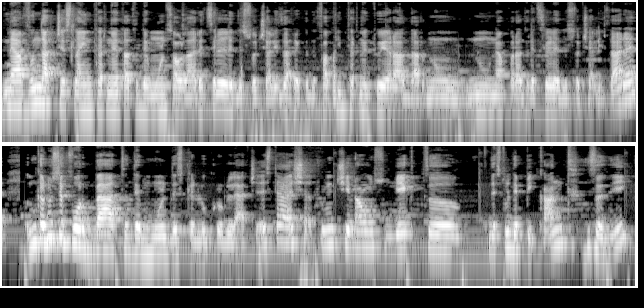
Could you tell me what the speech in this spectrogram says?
neavând acces la internet atât de mult sau la rețelele de socializare, că de fapt internetul era, dar nu, nu neapărat rețelele de socializare, încă nu se vorbea atât de mult despre lucrurile acestea și atunci era un subiect uh, destul de picant, să zic,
